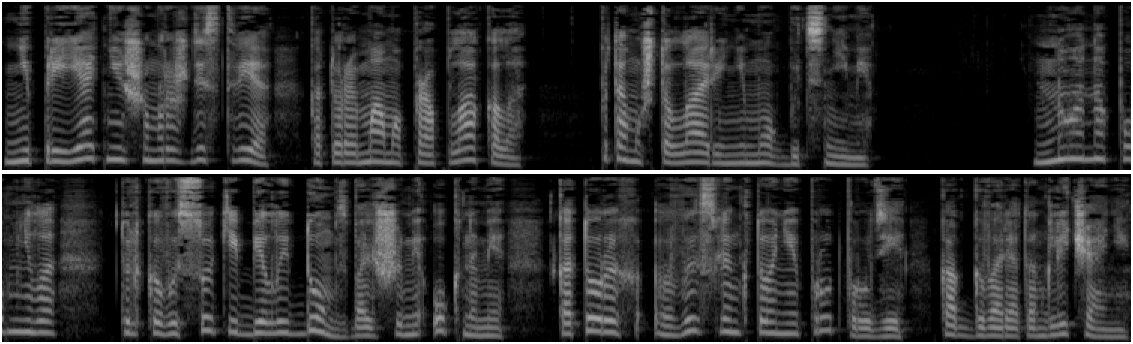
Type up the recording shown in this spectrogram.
неприятнейшем Рождестве, которое мама проплакала, потому что Ларри не мог быть с ними. Но она помнила только высокий белый дом с большими окнами, которых в Ислингтоне пруд-пруди, как говорят англичане.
